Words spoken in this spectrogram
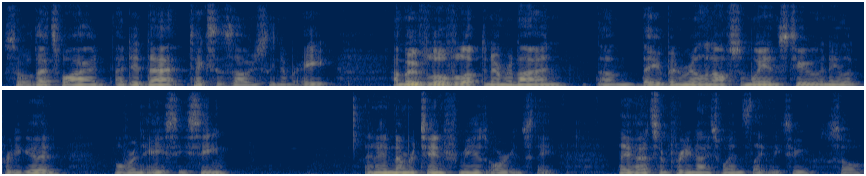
So that's why I, I did that. Texas is obviously number eight. I moved Louisville up to number nine. Um, they've been reeling off some wins too, and they look pretty good over in the ACC. And then number 10 for me is Oregon State. They've had some pretty nice wins lately too. So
